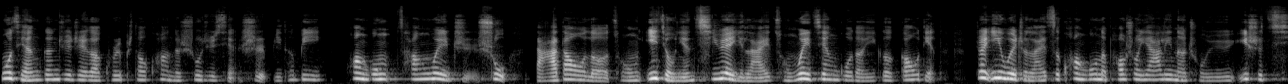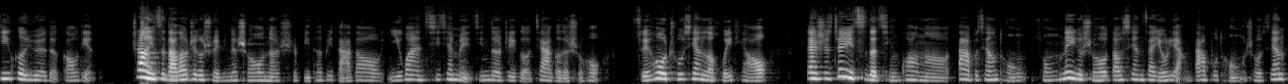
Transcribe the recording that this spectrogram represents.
目前根据这个 CryptoQuant 的数据显示，比特币矿工仓位指数达到了从一九年七月以来从未见过的一个高点，这意味着来自矿工的抛售压力呢，处于一十七个月的高点。上一次达到这个水平的时候呢，是比特币达到一万七千美金的这个价格的时候，随后出现了回调。但是这一次的情况呢，大不相同。从那个时候到现在有两大不同。首先，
